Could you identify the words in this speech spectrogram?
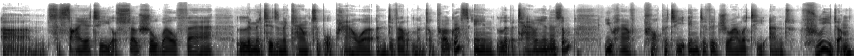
um, society or social welfare, limited and accountable power and development or progress. In libertarianism, you have property, individuality, and freedom.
